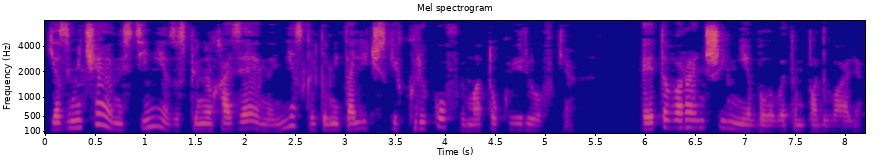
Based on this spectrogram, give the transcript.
Я замечаю на стене за спиной хозяина несколько металлических крюков и моток веревки. Этого раньше не было в этом подвале.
